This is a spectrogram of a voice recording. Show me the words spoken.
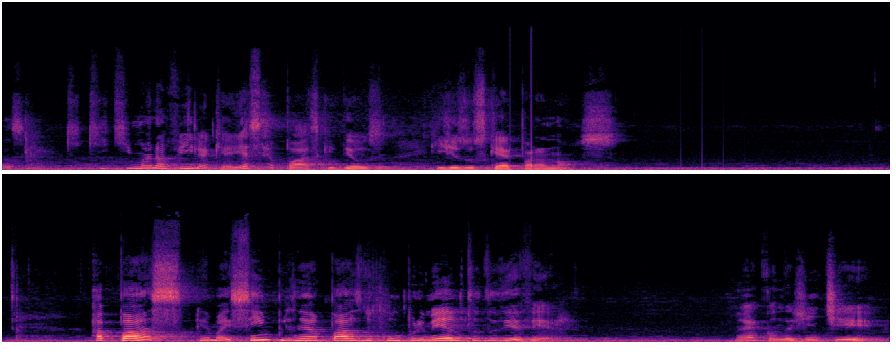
Assim, que, que, que, maravilha que é. E essa é a paz que Deus, que Jesus quer para nós. A paz, que é mais simples, né? A paz do cumprimento do dever. Né? Quando a gente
